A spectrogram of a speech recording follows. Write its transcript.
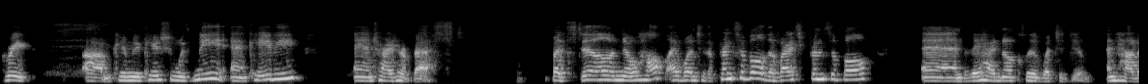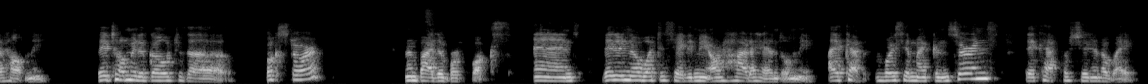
great um, communication with me and Katie, and tried her best. But still, no help. I went to the principal, the vice principal, and they had no clue what to do and how to help me. They told me to go to the bookstore and buy the workbooks. And they didn't know what to say to me or how to handle me. I kept voicing my concerns. They kept pushing it away.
